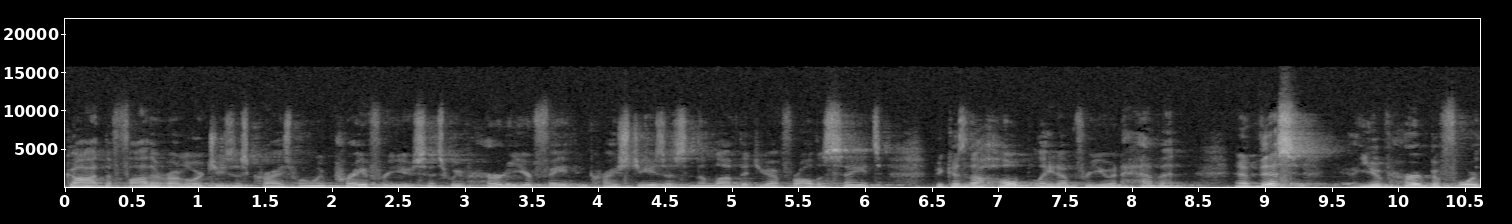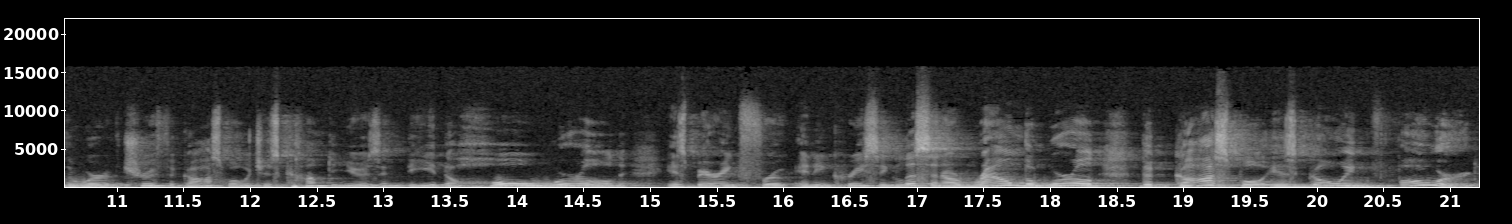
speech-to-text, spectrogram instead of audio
God, the Father of our Lord Jesus Christ, when we pray for you, since we've heard of your faith in Christ Jesus and the love that you have for all the saints, because of the hope laid up for you in heaven. And of this you've heard before the word of truth, the gospel, which has come to you, is indeed the whole world is bearing fruit and increasing. Listen, around the world, the gospel is going forward.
